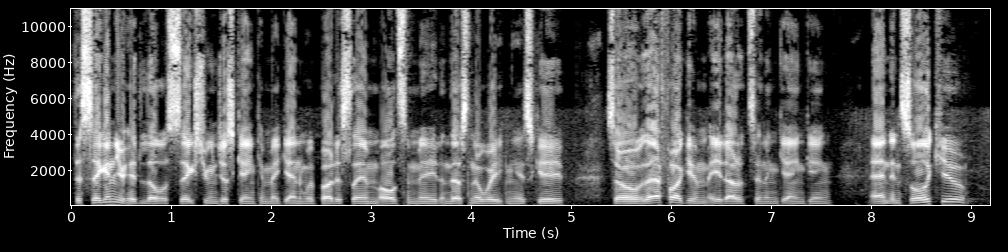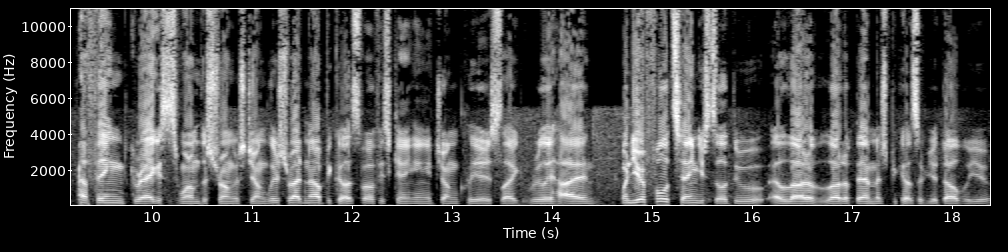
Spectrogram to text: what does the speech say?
the second you hit level six, you can just gank him again with body slam ultimate, and there's no way you can escape. So therefore, I give him eight out of ten in ganking. And in solo queue, I think Gragas is one of the strongest junglers right now because both his ganking and jungle clear is like really high. And when you're full tank, you still do a lot of lot of damage because of your W.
